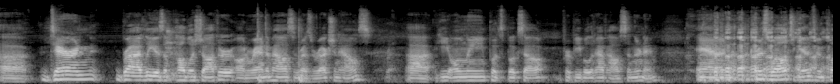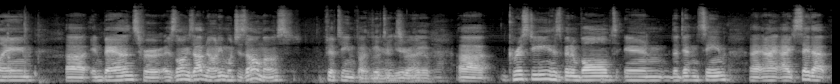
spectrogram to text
uh, Darren Bradley is a published author on Random House and Resurrection House. Uh, he only puts books out for people that have house in their name. And Chris Welch again has been playing uh, in bands for as long as I've known him, which is almost fifteen Like fucking 15 years, years, right? yeah. Uh, Christy has been involved in the Denton scene, uh, and I, I say that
